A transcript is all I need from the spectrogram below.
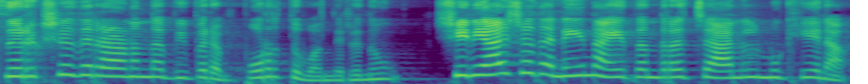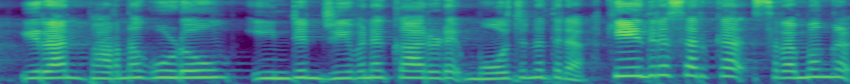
സുരക്ഷിതരാണെന്ന വിവരം പുറത്തു വന്നിരുന്നു ശനിയാഴ്ച തന്നെ നയതന്ത്ര ചാനൽ മുഖേന ഇറാൻ ഭരണകൂടവും ഇന്ത്യൻ ജീവനക്കാരുടെ മോചനത്തിന് കേന്ദ്ര സർക്കാർ ശ്രമങ്ങൾ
